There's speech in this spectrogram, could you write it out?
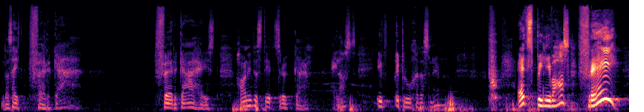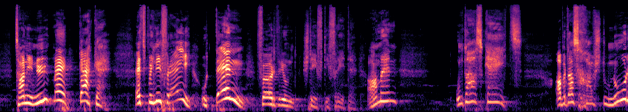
Und das heißt vergeben. Vergeben heisst, kann ich das dir zurückgeben? Hey, lass, ich, ich brauche das nicht mehr. Puh, jetzt bin ich was? Frei. Jetzt habe ich nichts mehr gegen. Jetzt bin ich frei. Und dann fördere und stifte Frieden. Amen. Um das geht's. Aber das kannst du nur,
